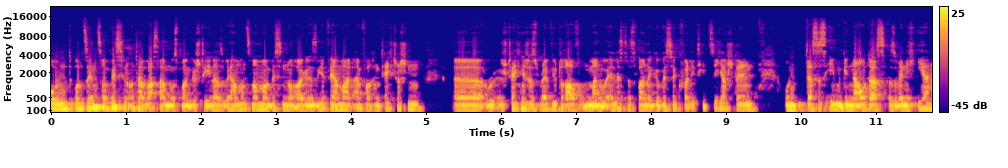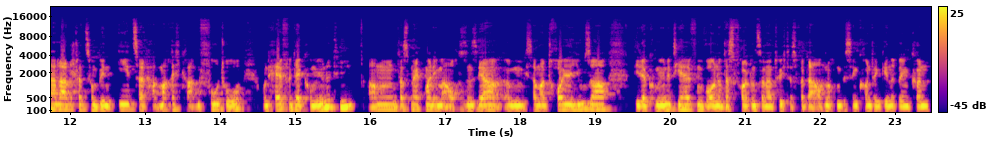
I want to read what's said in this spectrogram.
und, und sind so ein bisschen unter Wasser, muss man gestehen. Also wir haben uns nochmal ein bisschen neu organisiert. Wir haben halt einfach einen technischen äh, technisches Review drauf und manuelles, das war eine gewisse Qualität sicherstellen. Und das ist eben genau das. Also wenn ich eher an der Ladestation bin, eh Zeit habe, mache ich gerade ein Foto und helfe der Community. Ähm, das merkt man eben auch. Das sind sehr, ähm, ich sag mal, treue User, die der Community helfen wollen. Und das freut uns dann natürlich, dass wir da auch noch ein bisschen Content generieren können.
